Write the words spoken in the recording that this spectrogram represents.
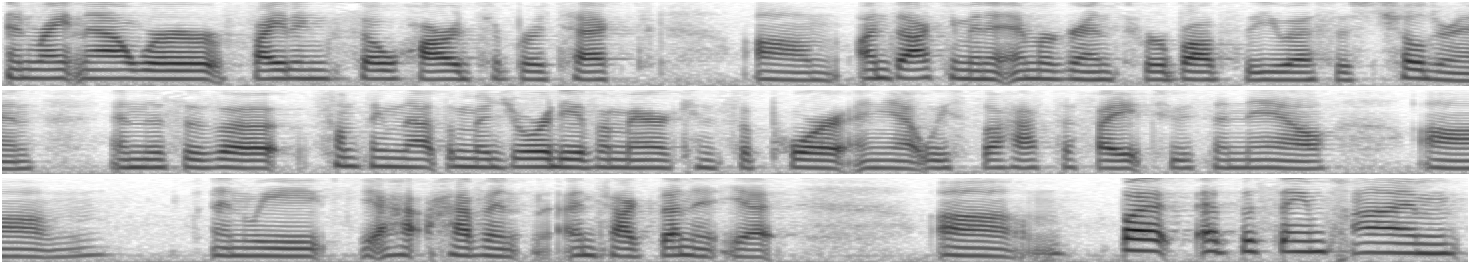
and right now we're fighting so hard to protect um, undocumented immigrants who were brought to the U.S. as children. And this is a, something that the majority of Americans support, and yet we still have to fight tooth and nail. Um, and we haven't, in fact, done it yet. Um, but at the same time,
